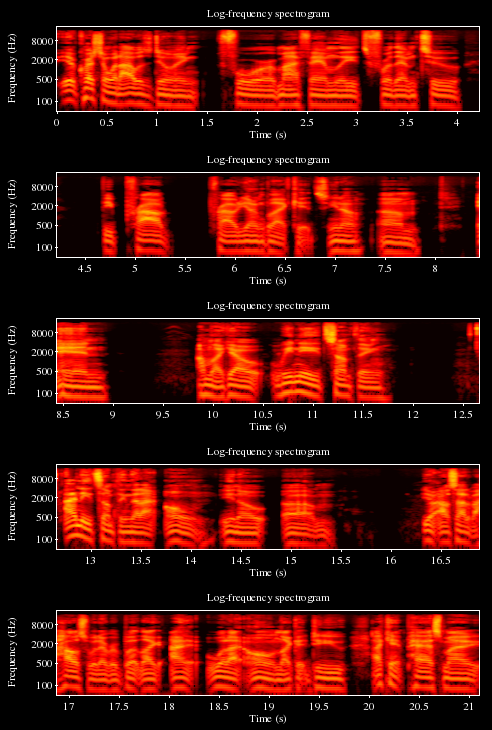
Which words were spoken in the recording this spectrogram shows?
you know, question what I was doing for my family for them to be proud proud young black kids you know? Um and i'm like yo we need something i need something that i own you know? Um you know outside of a house whatever but like i what i own like do you i can't pass my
